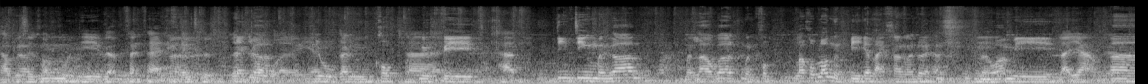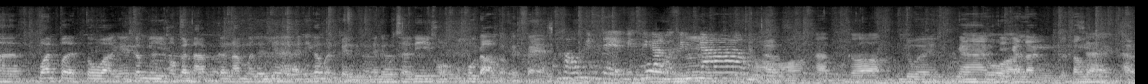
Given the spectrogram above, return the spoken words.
ครับรู้สึกขอบคุณที่แบบแฟนๆยังได้ถึงแล้วอก็ยู่อะไรเงี้ยอยู่กันครบใช่หนึ่งปีครับ จริง ๆ มันก็เหมือนเราก็เหมือนครบเราครบรอบหนึ่งปีกันหลายครั้งแล้วด้วยครับแต่ว่ามีหลายอย่างเลยอ่าวันเปิดตัวเงี้ยก็มีเขาก็นับก็นับมาเรื่อยๆอันนี้ก็เหมือนเป็น anniversary ของพวกเรากับแฟนเข้าพิเศษเป็นการวันที่เก้าอ๋อครับก็ๆด้วยงานที่กำลังจะต้องใช่ ครับ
